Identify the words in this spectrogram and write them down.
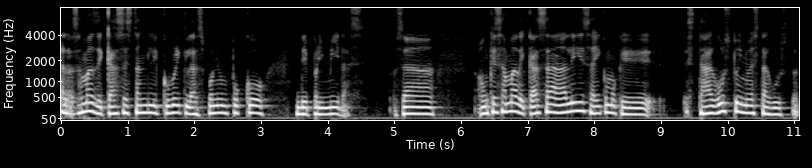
a las amas de casa Stanley Kubrick las pone un poco deprimidas. O sea, aunque es ama de casa Alice, ahí como que está a gusto y no está a gusto.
